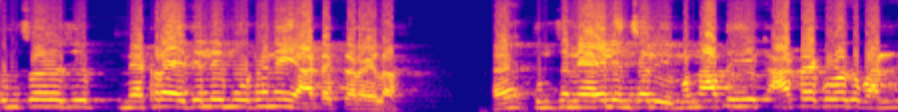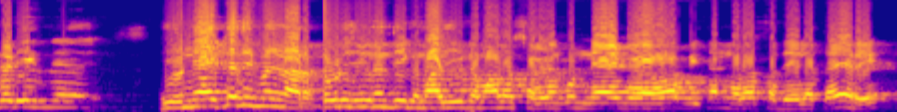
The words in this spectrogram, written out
तुमचं जे मॅटर आहे ते लय मोठं नाही अटक करायला. तुमचं न्यायालयीन चालू आहे. मग आता एक अटक वगैरे भानगडी हे न्याय कधी मिळणार? तेवढीच विनंती की माझी का मला सगळ्यांकडून न्याय मिळावा. मी त्यांना रस्ता द्यायला तयार आहे.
